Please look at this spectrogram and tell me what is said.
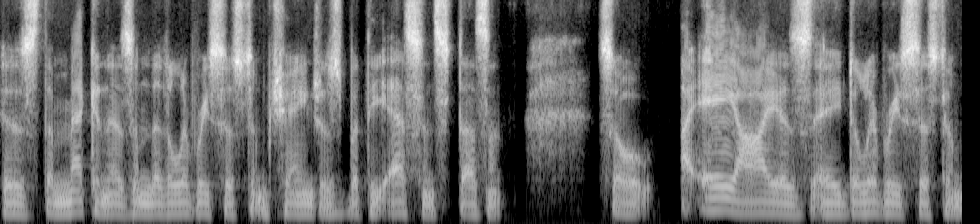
is the mechanism, the delivery system changes, but the essence doesn't. So AI is a delivery system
